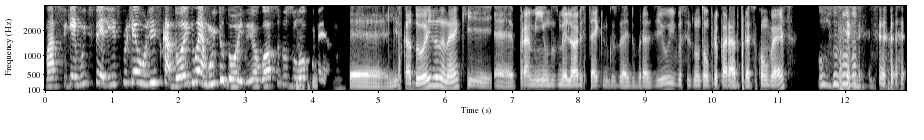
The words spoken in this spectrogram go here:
mas fiquei muito feliz porque o Lisca doido é muito doido e eu gosto dos loucos mesmo. É, Lisca doido, né? Que é para mim um dos melhores técnicos aí do Brasil e vocês não estão preparados para essa conversa.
